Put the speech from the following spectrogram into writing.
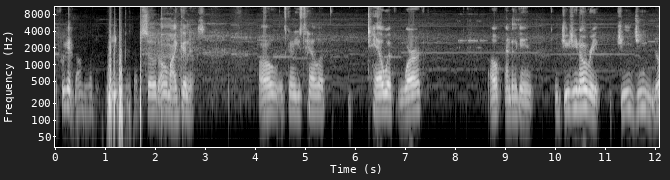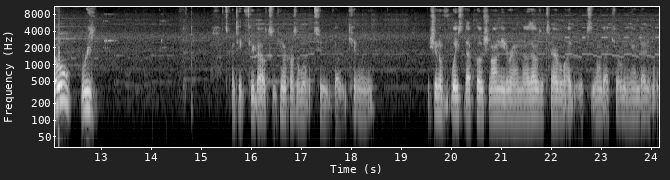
If we get Don to level 8 in this episode, oh my goodness. Oh, it's to use Tail Whip. Tail Whip worked. Oh, end of the game. GG no re. GG no re. It's to take three battles because we came across a level 2. You gotta be kidding me. We shouldn't have wasted that potion on Nidoran, though. That was a terrible idea because he only got killed in the end anyway.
